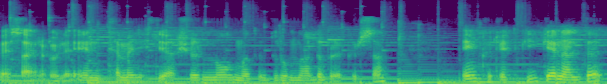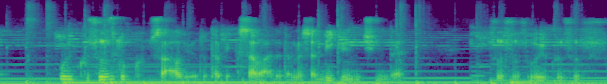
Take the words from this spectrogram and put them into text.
vesaire böyle en temel ihtiyaçlarının olmadığı durumlarda bırakırsan en kötü etkiyi genelde uykusuzluk sağlıyordu tabii kısa vadede. Mesela bir gün içinde susuz, uykusuz,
